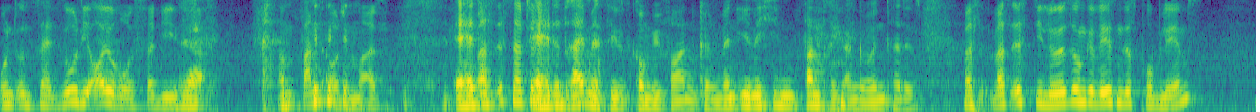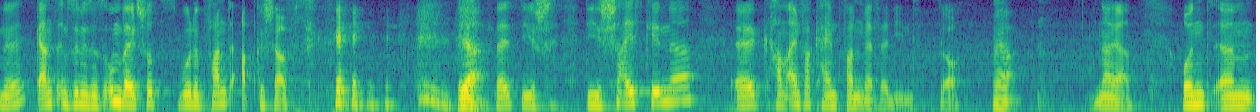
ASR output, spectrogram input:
und uns halt so die Euros verdient Ja. Am Pfandautomat. Er hätte, Was ist er natürlich, hätte drei Mercedes-Kombi fahren können, wenn ihr nicht den Pfandtrick angewandt hättet. was, was ist die Lösung gewesen des Problems? Ne? Ganz im Sinne des Umweltschutzes wurde Pfand abgeschafft. Ja. Das heißt, die, die Scheißkinder äh, haben einfach kein Pfand mehr verdient. So. Ja. Naja. Und ähm,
